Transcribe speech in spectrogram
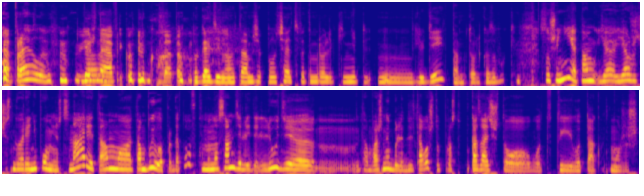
отправила в Южную Африку или куда там. Погоди, но там же, получается, в этом ролике нет людей, там только звуки. Слушай, нет, там я, я уже, честно говоря, не помню сценарий, там, э, там было проготовка, но на самом деле люди там важны были для того, чтобы просто показать, что вот ты вот так вот можешь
